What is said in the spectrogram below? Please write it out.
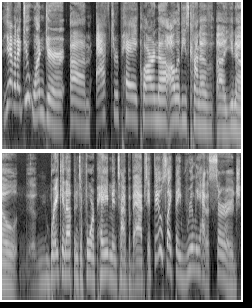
Yeah, but I do wonder, um, Afterpay, Klarna, all of these kind of, uh, you know, break it up into four payment type of apps. It feels like they really had a surge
